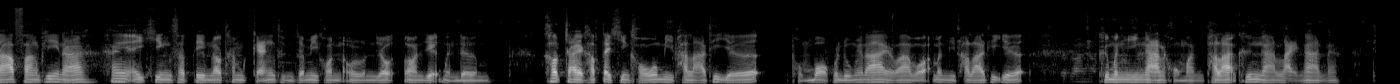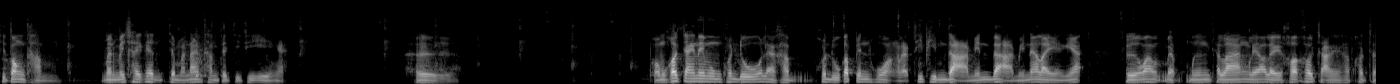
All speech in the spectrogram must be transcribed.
ตาฟังพี่นะ ให้ไอคิงสตรีมแล้วทำแก๊งถึงจะมีคนโอนเยอะออนเยอะเหมือนเดิม เข้าใจครับแต่คิงเขามีภาระที่เยอะ ผมบอกคนดูไม่ได้ว่าว่ามันมีภาระที่เยอะ คือมันมีงานของมันภาระคืองานหลายงานนะ ที่ต้องทำมันไม่ใช่แค่จะมานั่งทำแต่ GTA ไงเออ ผมเข้าใจในมุมคนดูแหละครับ คนดูก็เป็นห่วงแหละที่พิมพ์ด่าเม้นด่าเม้นอะไรอย่างเงี้ยเออว่าแบบเมืองจะล้างแล้วอะไรเขาเข้าใจครับเข้าใจ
